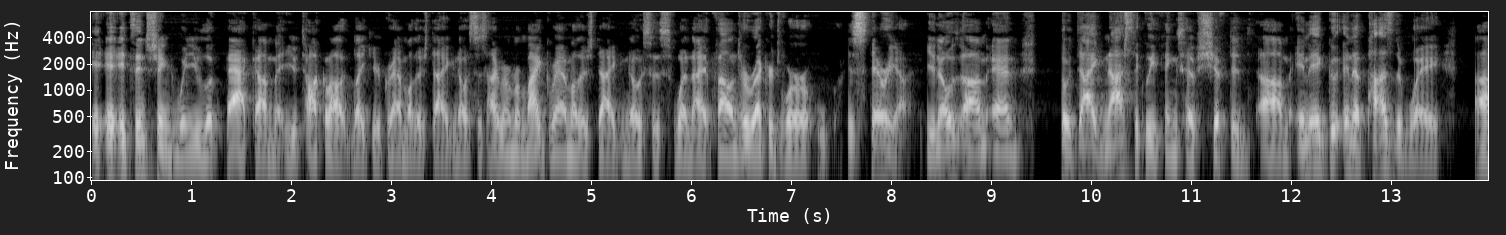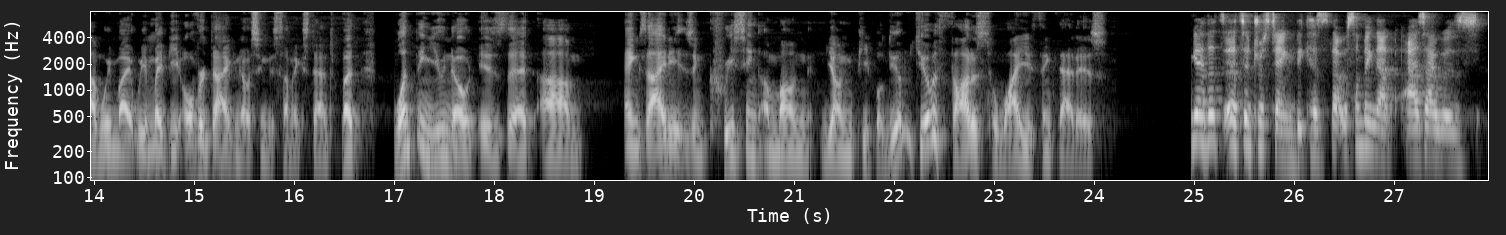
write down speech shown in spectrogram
it, it's interesting when you look back um, you talk about like your grandmother's diagnosis. I remember my grandmother's diagnosis when i found her records were hysteria you know um, and so diagnostically things have shifted um, in a good, in a positive way. Um, we might we might be overdiagnosing to some extent but one thing you note is that um, anxiety is increasing among young people. Do you have, do you have a thought as to why you think that is? Yeah that's that's interesting because that was something that as i was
